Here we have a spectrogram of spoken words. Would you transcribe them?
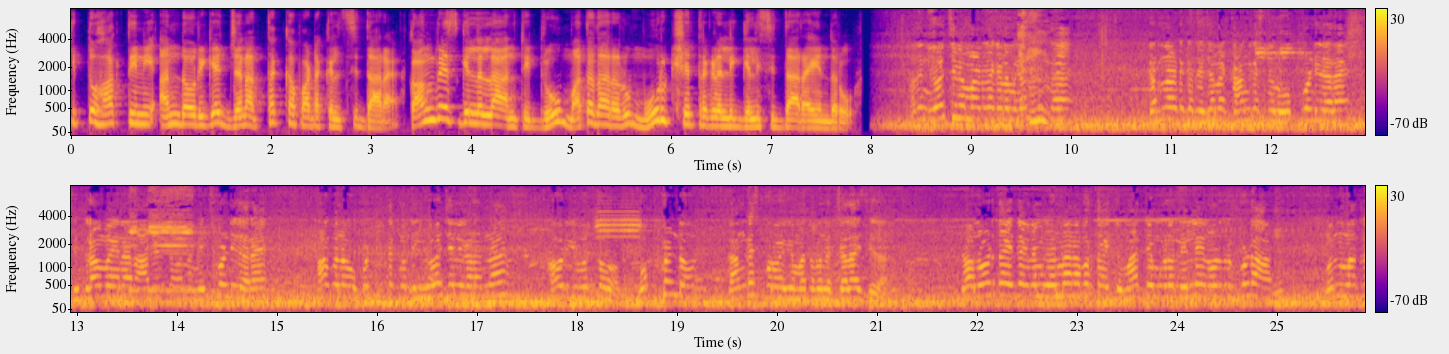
ಕಿತ್ತು ಹಾಕ್ತೀನಿ ಅಂದವರಿಗೆ ಜನ ತಕ್ಕ ಪಾಠ ಕಲಿಸಿದ್ದಾರೆ. ಕಾಂಗ್ರೆಸ್ ಗೆಲ್ಲಲ್ಲ ಅಂತಿದ್ರು ಮತದಾರರು ಮೂರು ಕ್ಷೇತ್ರಗಳಲ್ಲಿ ಗೆಲ್ಲಿಸಿದ್ದಾರೆ ಎಂದರು. ಕರ್ನಾಟಕದ ಜನ ಕಾಂಗ್ರೆಸ್ನಲ್ಲಿ ಒಪ್ಕೊಂಡಿದ್ದಾರೆ, ಸಿದ್ದರಾಮಯ್ಯನವರ ಆಡಳಿತವನ್ನು ಮೆಚ್ಚಿಕೊಂಡಿದ್ದಾರೆ, ಹಾಗೂ ನಾವು ಕೊಟ್ಟಿರ್ತಕ್ಕಂಥ ಯೋಜನೆಗಳನ್ನ ಅವರು ಇವತ್ತು ಒಪ್ಕೊಂಡು ಕಾಂಗ್ರೆಸ್ ಪರವಾಗಿ ಮತವನ್ನು ಚಲಾಯಿಸಿದ್ದಾರೆ. ನಾವು ನೋಡ್ತಾ ಇದ್ದಾಗ ನಮಗೆ ಅನುಮಾನ ಬರ್ತಾ ಇತ್ತು. ಮಾಧ್ಯಮಗಳಲ್ಲಿ ಎಲ್ಲೇ ನೋಡಿದ್ರು ಕೂಡ ಒಂದು ಮಾತ್ರ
